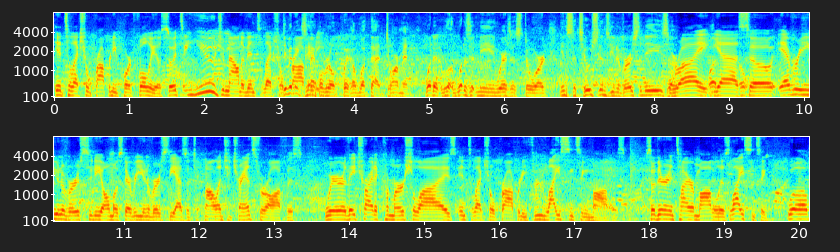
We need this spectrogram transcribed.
intellectual property portfolio. So it's a huge amount of intellectual Give property. Give an example real quick on what that dormant, what, it, what does it mean, where's it stored? Institutions, universities? Or right, what? yeah, oh. so every university, almost every university has a technology transfer office where they try to commercialize intellectual property through licensing models. So their entire model is licensing. Well,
